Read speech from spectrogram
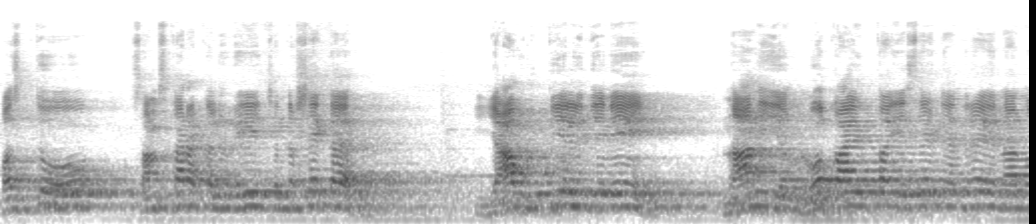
ಫಸ್ಟು ಸಂಸ್ಕಾರ ಕಲಿರಿ ಚಂದ್ರಶೇಖರ್. ಯಾವ ವೃತ್ತಿಯಲ್ಲಿದ್ದೀನಿ? ನಾನು ಲೋಕಾಯುಕ್ತ ಎಸ್ ಐ ಟಿ ಅಂದರೆ ನಾನು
